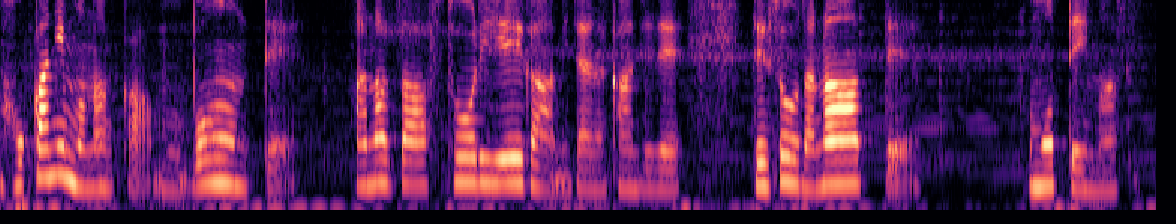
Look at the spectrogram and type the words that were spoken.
他にもなんかもうボーンってアナザーストーリー映画みたいな感じで出そうだなって思っています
